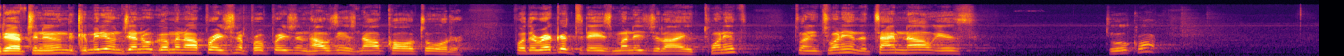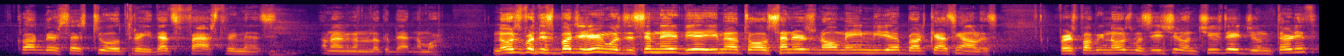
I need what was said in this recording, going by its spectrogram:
Good afternoon. The Committee on General Government Operation, Appropriation, and Housing is now called to order. For the record, today is Monday, July 20th, 2020, and the time now is 2 o'clock. Clock there says 2:03. That's fast, three minutes. I'm not even going to look at that no more. Notice for this budget hearing was disseminated via email to all senators and all main media broadcasting outlets. First public notice was issued on Tuesday, June 30th,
